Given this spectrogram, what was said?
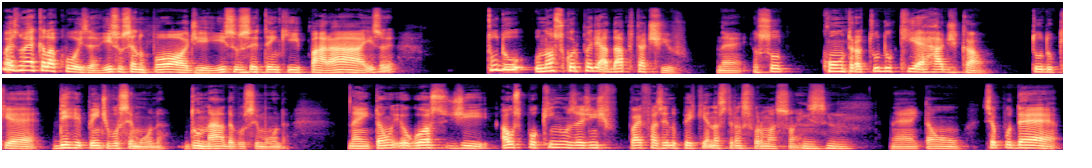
Mas não é aquela coisa, isso você não pode, isso você uhum. tem que parar, isso... Tudo, o nosso corpo ele é adaptativo, né? Eu sou contra tudo que é radical. Tudo que é, de repente você muda, do nada você muda. Né? Então, eu gosto de, aos pouquinhos, a gente vai fazendo pequenas transformações. Uhum. Né? Então, se eu puder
